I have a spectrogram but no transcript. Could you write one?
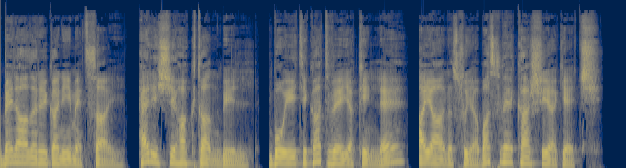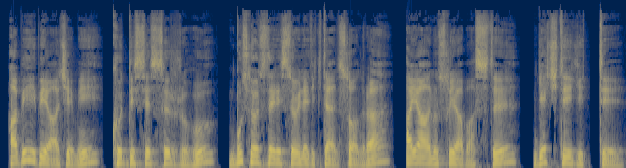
Belaları ganimet say. Her işi haktan bil. Bu itikat ve yakinle ayağını suya bas ve karşıya geç. Habibi Acemi, Kuddise sırruhu, bu sözleri söyledikten sonra ayağını suya bastı, geçti gitti.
